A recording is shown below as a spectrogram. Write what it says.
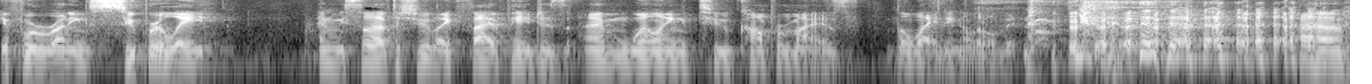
if we're running super late and we still have to shoot like five pages, I'm willing to compromise the lighting a little bit. um,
